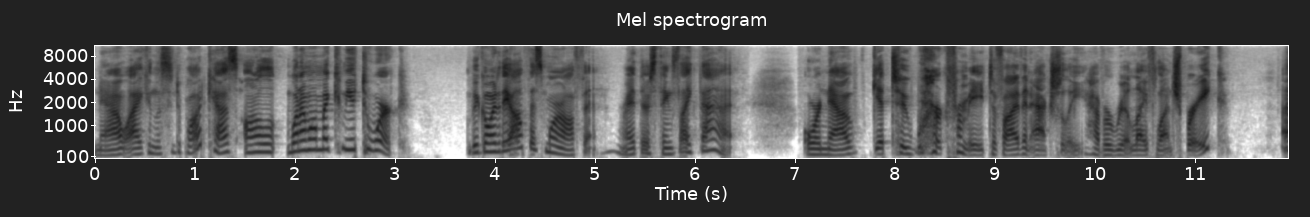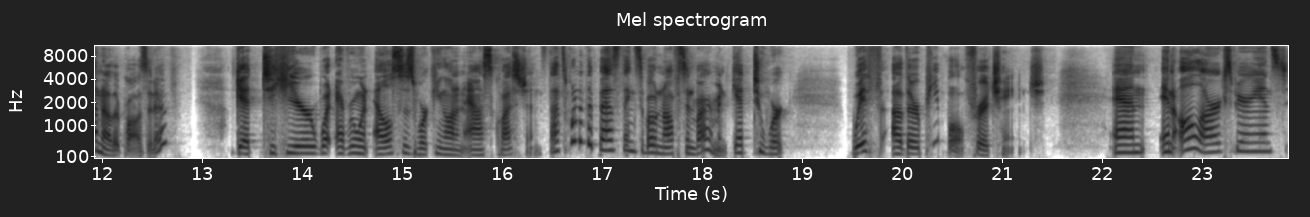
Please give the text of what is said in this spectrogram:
Now I can listen to podcasts on, when I'm on my commute to work. I'll be going to the office more often, right? There's things like that. Or now get to work from 8 to 5 and actually have a real life lunch break. Another positive get to hear what everyone else is working on and ask questions. That's one of the best things about an office environment. Get to work with other people for a change. And in all our experience,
